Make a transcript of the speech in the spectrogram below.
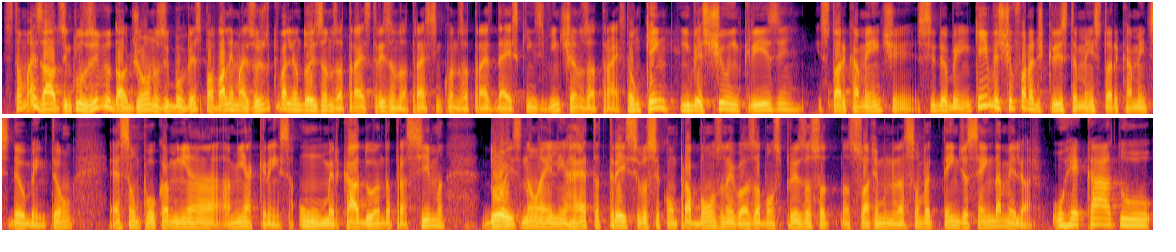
estão mais altos. Inclusive o Dow Jones e o Bovespa valem mais hoje do que valiam dois anos atrás, três anos atrás, cinco anos atrás, 10, 15, 20 anos atrás. Então quem investiu em crise, historicamente se deu bem. E quem investiu fora de crise também, historicamente se deu bem. Então essa é um pouco a minha, a minha crença. Um, o mercado anda para cima. Dois, não é em linha reta. Três, se você comprar bons negócios a bons preços, a sua, a sua remuneração vai, tende a ser ainda melhor. O recado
